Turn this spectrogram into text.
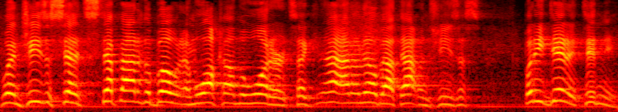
when Jesus said, Step out of the boat and walk on the water. It's like, nah, I don't know about that one, Jesus. But he did it, didn't he?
